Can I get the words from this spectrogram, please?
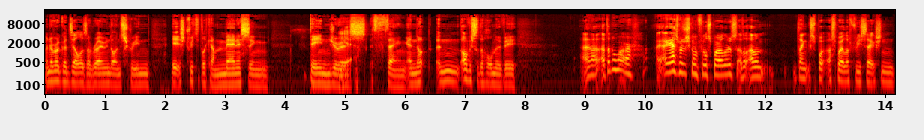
Whenever Godzilla's around on screen, it's treated like a menacing, dangerous thing, and not, and obviously the whole movie. And I, I don't know where. I, I guess we're just going full spoilers. I don't, I don't think spo- a spoiler-free section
